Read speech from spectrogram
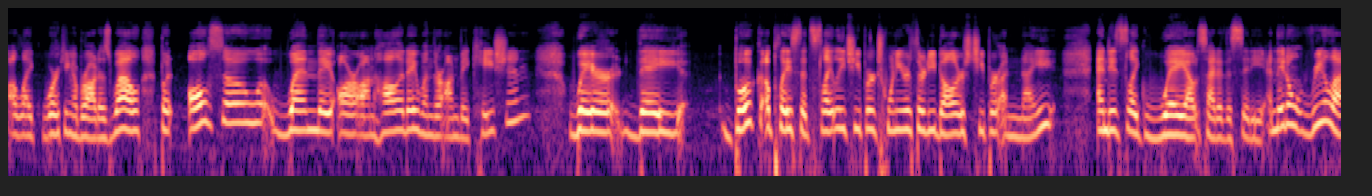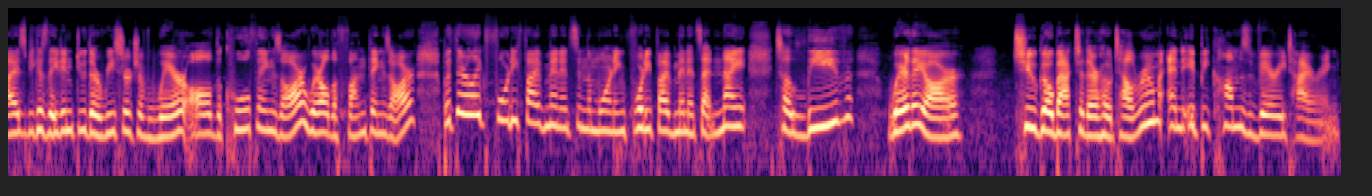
uh, like working abroad as well, but also when they are on holiday, when they're on vacation, where they book a place that's slightly cheaper 20 or 30 dollars cheaper a night and it's like way outside of the city and they don't realize because they didn't do their research of where all the cool things are where all the fun things are but they're like 45 minutes in the morning 45 minutes at night to leave where they are to go back to their hotel room and it becomes very tiring.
